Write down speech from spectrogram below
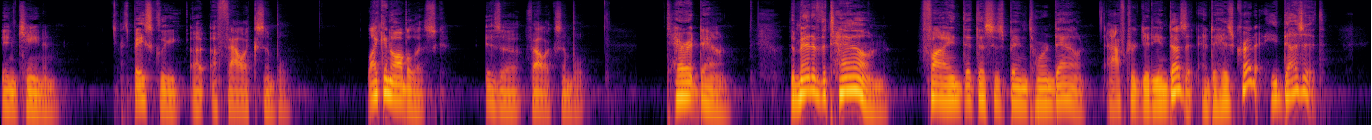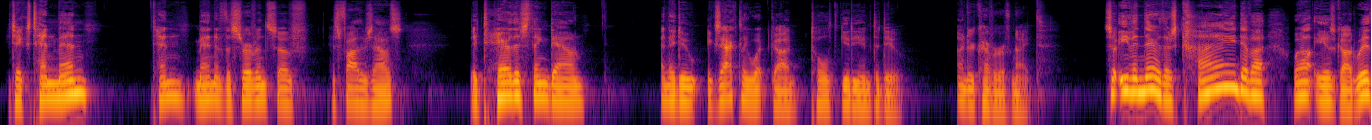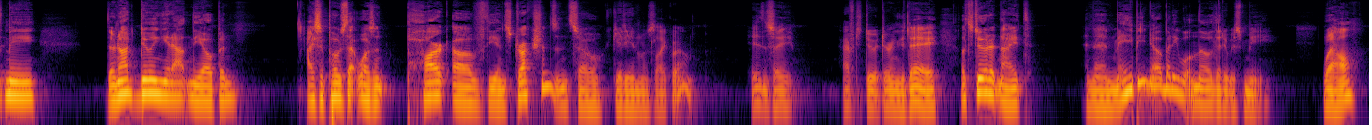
in Canaan. It's basically a, a phallic symbol, like an obelisk is a phallic symbol. Tear it down. The men of the town find that this has been torn down after Gideon does it. And to his credit, he does it. He takes 10 men, 10 men of the servants of his father's house. They tear this thing down and they do exactly what God told Gideon to do under cover of night. So even there, there's kind of a, well, is God with me? They're not doing it out in the open. I suppose that wasn't part of the instructions. And so Gideon was like, well, he didn't say, I have to do it during the day. Let's do it at night. And then maybe nobody will know that it was me. Well,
